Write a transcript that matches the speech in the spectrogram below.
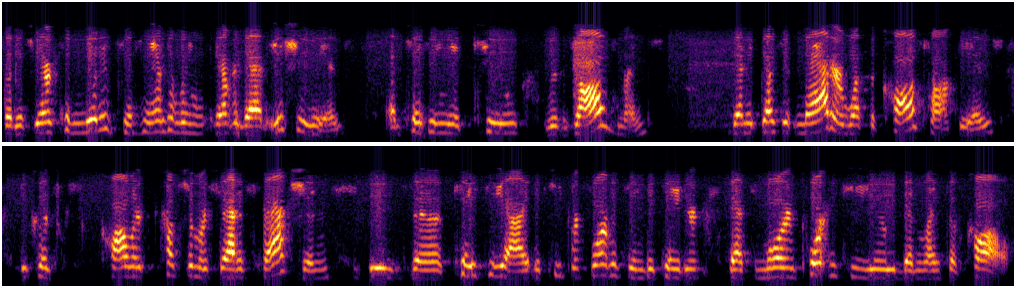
But if they're committed to handling whatever that issue is and taking it to resolvement, then it doesn't matter what the call talk is because caller customer satisfaction is the KPI, the key performance indicator that's more important to you than length of call.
